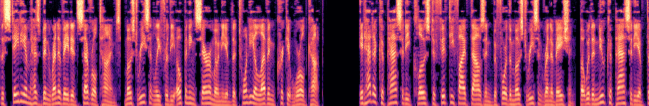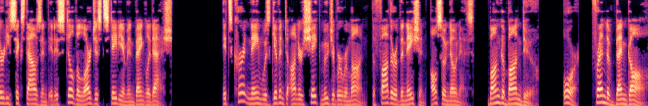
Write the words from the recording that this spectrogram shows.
The stadium has been renovated several times, most recently for the opening ceremony of the 2011 Cricket World Cup. It had a capacity close to 55,000 before the most recent renovation, but with a new capacity of 36,000 it is still the largest stadium in Bangladesh. Its current name was given to honour Sheikh Mujibur Rahman, the father of the nation, also known as Bangabandhu or Friend of Bengal.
